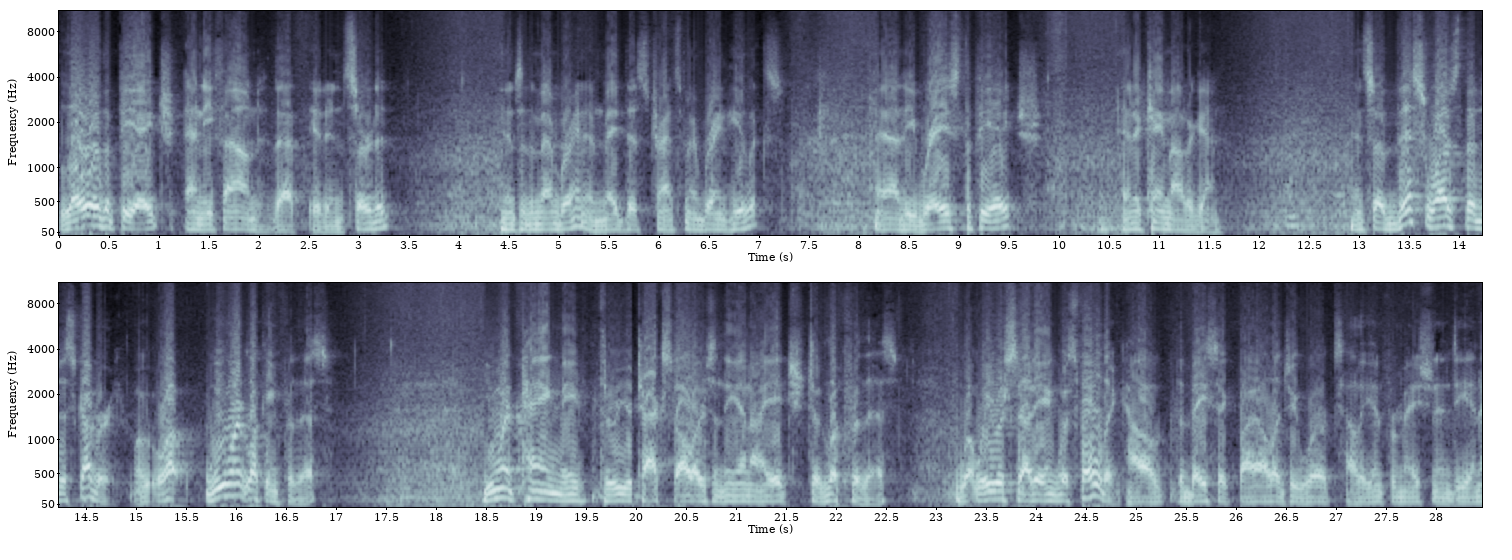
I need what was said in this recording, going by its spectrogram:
lower the pH, and he found that it inserted into the membrane and made this transmembrane helix. And he raised the pH, and it came out again. And so this was the discovery. We weren't looking for this. You weren't paying me through your tax dollars in the NIH to look for this. What we were studying was folding, how the basic biology works, how the information in DNA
